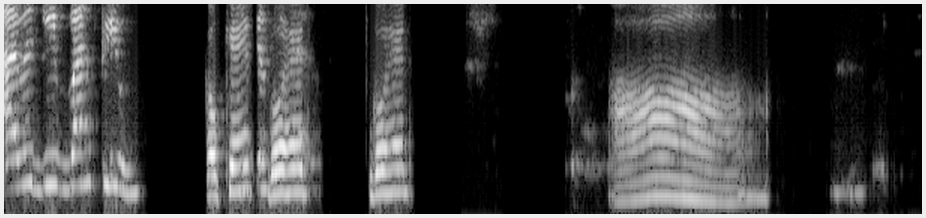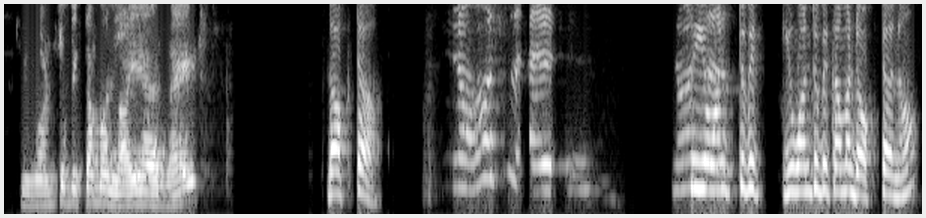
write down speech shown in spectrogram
I will give one clue. okay, You can go ahead. Go ahead. Ah, You want to become a lawyer, right? doctor. No, sir. No, So you sir. want to be you want to become a doctor, no?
